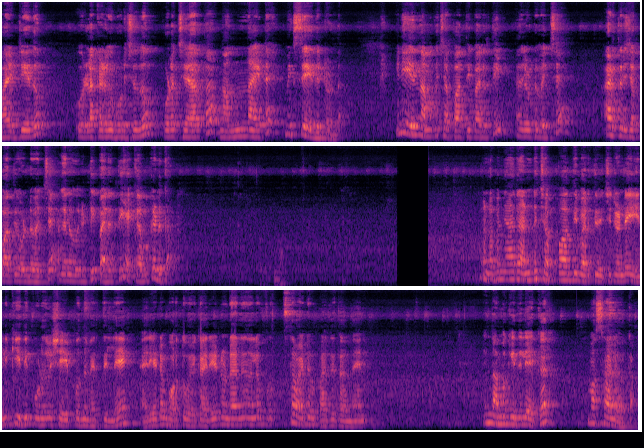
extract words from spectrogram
വഴറ്റിയതും ഉരുളക്കിഴങ്ങ് പൊടിച്ചതും കൂടെ ചേർത്ത് നന്നായിട്ട് മിക്സ് ചെയ്തിട്ടുണ്ട്. ഇനി ഇത് നമുക്ക് ചപ്പാത്തി പരത്തി അതിലോട്ട് വെച്ച് അടുത്തൊരു ചപ്പാത്തി കൊണ്ട് വെച്ച് അങ്ങനെ ഉരുട്ടി പരത്തി ഒക്കെ നമുക്ക് എടുക്കാം. അപ്പം ഞാൻ രണ്ട് ചപ്പാത്തി പരത്തി വെച്ചിട്ടുണ്ട്. എനിക്ക് ഇതിൽ കൂടുതൽ ഷേപ്പ് ഒന്നും വരത്തില്ലേ? അരിയേട്ടൻ പുറത്ത് പോയി. അരിയേട്ടൻ ഉണ്ടായിരുന്നെങ്കിൽ നല്ല വൃത്തമായിട്ട് പരത്തി തന്നേന്. ഇനി നമുക്ക് ഇതിലേക്ക് മസാല വെക്കാം.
